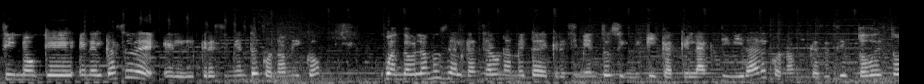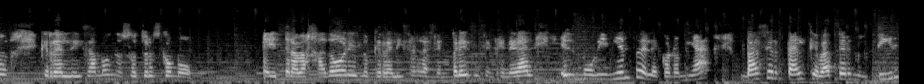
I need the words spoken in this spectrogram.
sino que en el caso del crecimiento económico, cuando hablamos de alcanzar una meta de crecimiento significa que la actividad económica, es decir, todo esto que realizamos nosotros como eh, trabajadores, lo que realizan las empresas en general, el movimiento de la economía va a ser tal que va a permitir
